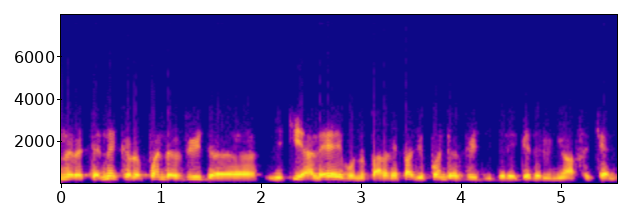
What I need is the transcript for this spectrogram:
Vous ne retenez que le point de vue de Niki Haley vous ne parlez pas du point de vue du délégué de l'Union africaine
